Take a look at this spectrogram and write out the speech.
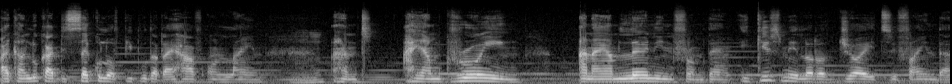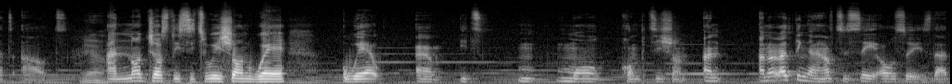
I can look at the circle of people that I have online and I am growing and I am learning from them. It gives me a lot of joy to find that out. Yeah. And not just a situation where where um, it's m- more competition. And another thing I have to say also is that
